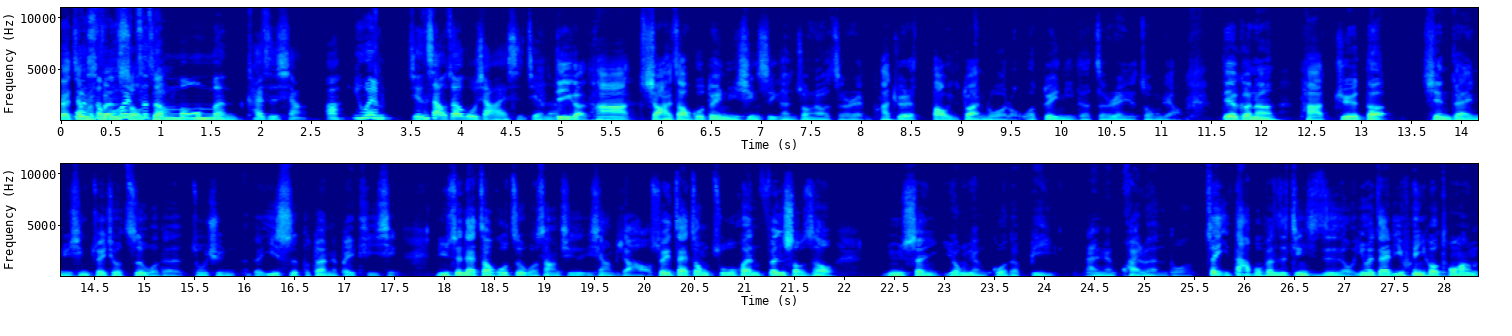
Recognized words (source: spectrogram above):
在这样的分手，为什么会这个 moment 开始想啊？因为减少照顾小孩时间了。第一个，他小孩照顾对女性是一个很重要的责任，他觉得到一段落了，我对你的责任也终了。第二个呢，他觉得现在女性追求自我的族群的意识不断的被提醒，女生在照顾自我上其实一向比较好，所以在这种族婚分手之后，女生永远过得比。男人快乐很多，这一大部分是经济自由，因为在离婚以后，通常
